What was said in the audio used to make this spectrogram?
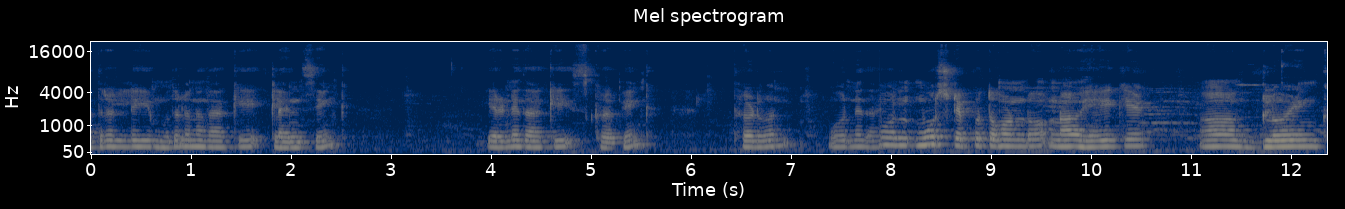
ಅದರಲ್ಲಿ ಮೊದಲನೇದಾಗಿ ಕ್ಲೆನ್ಸಿಂಗ್ ಎರಡನೇದಾಗಿ ಸ್ಕ್ರಬ್ಬಿಂಗ್ ಥರ್ಡ್ ಒನ್ ಮೂರನೇದಾಗಿ? ಮೂರು ಸ್ಟೆಪ್ ತೊಗೊಂಡು ನಾವು ಹೇಗೆ glowing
